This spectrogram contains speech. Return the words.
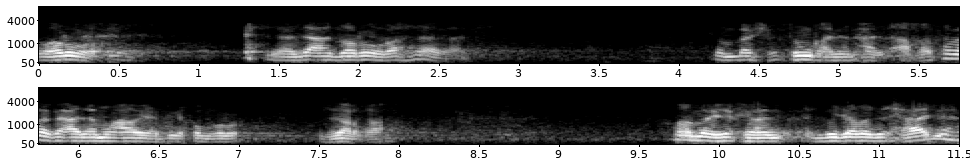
ضرورة إذا دعا ضرورة لا بأس. تنقل من آخر كما فعل معاوية في قبور الزرقاء وما إذا كان بمجرد الحاجة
